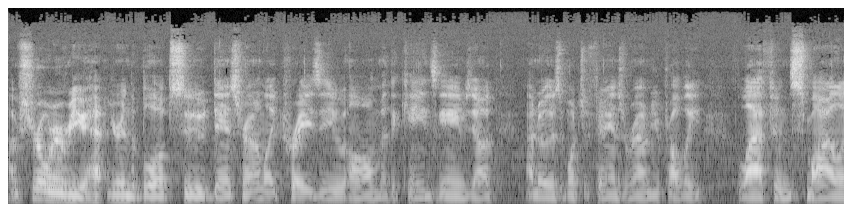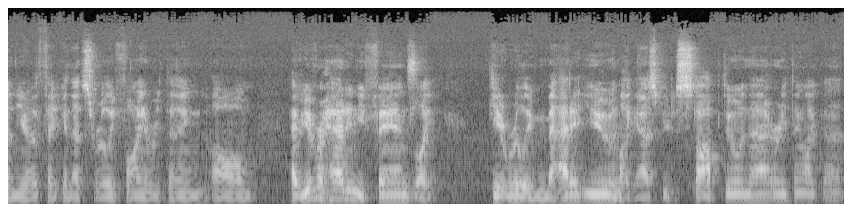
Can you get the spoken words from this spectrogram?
I'm sure whenever you ha- you're in the blow up suit, dancing around like crazy um, at the Canes games, you know, I know there's a bunch of fans around you, probably laughing, smiling, you know, thinking that's really funny and everything. Um, have you ever had any fans like get really mad at you and like ask you to stop doing that or anything like that?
